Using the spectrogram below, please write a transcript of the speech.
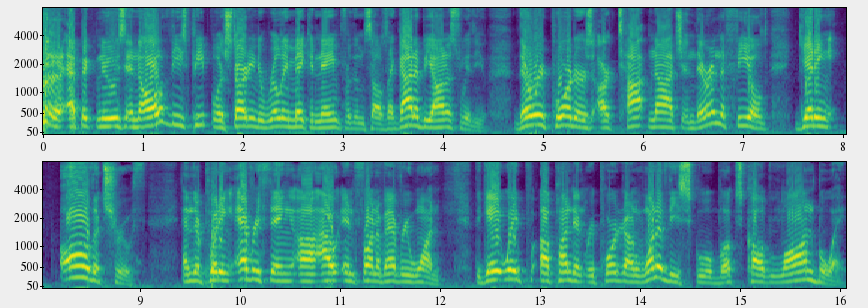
Epic News and all of these people are starting to really make a name for themselves. I got to be honest with you. Their reporters are top notch and they're in the field getting all the truth and they're putting everything uh, out in front of everyone. The Gateway uh, Pundit reported on one of these school books called Lawn Boy,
